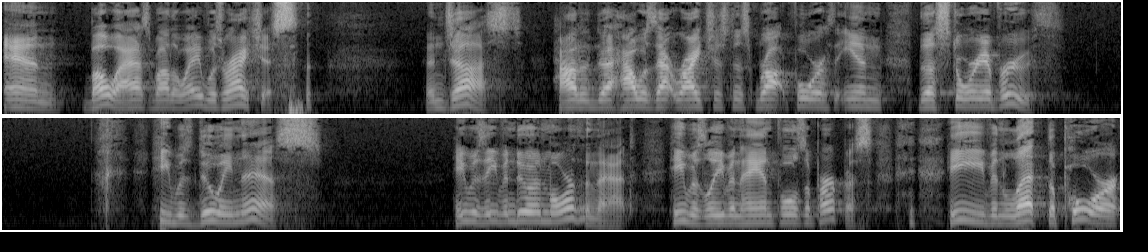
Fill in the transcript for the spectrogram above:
and Boaz, by the way, was righteous and just. How, did, how was that righteousness brought forth in the story of Ruth? he was doing this. He was even doing more than that. He was leaving handfuls of purpose. He even let the poor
